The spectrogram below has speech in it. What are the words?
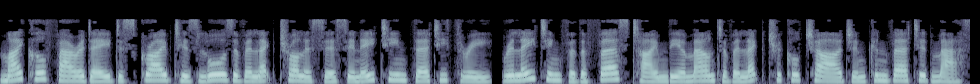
Michael Faraday described his laws of electrolysis in 1833, relating for the first time the amount of electrical charge and converted mass.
